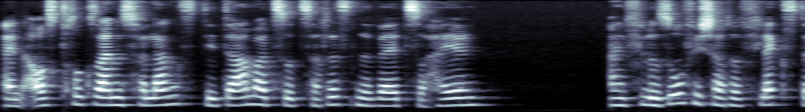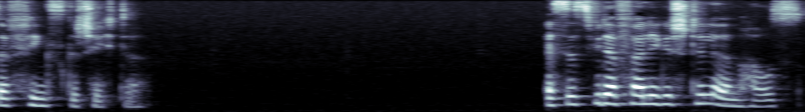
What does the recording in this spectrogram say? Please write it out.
ein Ausdruck seines Verlangens, die damals so zerrissene Welt zu heilen, ein philosophischer Reflex der Pfingstgeschichte. Es ist wieder völlige Stille im Haus.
